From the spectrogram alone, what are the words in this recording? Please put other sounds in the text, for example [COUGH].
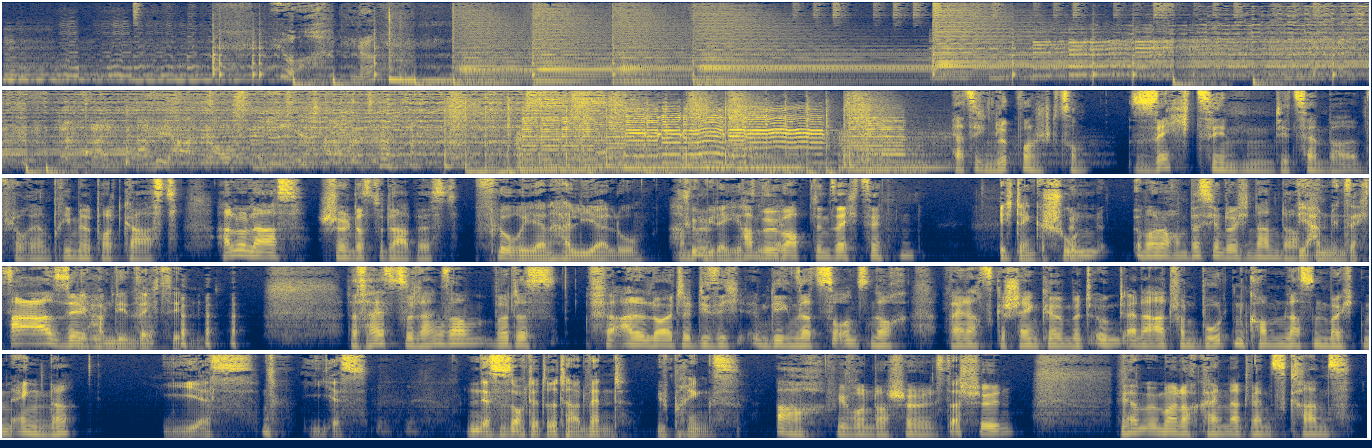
Ja, ne? Herzlichen Glückwunsch zum 16. Dezember im Florian Primel Podcast. Hallo Lars, schön, dass du da bist. Florian Hallihallo. Haben Schön wir, wieder hier Haben zu wir sein. überhaupt den 16.? Ich denke schon. Bin immer noch ein bisschen durcheinander. Wir haben den 16. Ah, sehr Wir gut. haben den 16. [LAUGHS] Das heißt, so langsam wird es für alle Leute, die sich im Gegensatz zu uns noch Weihnachtsgeschenke mit irgendeiner Art von Boten kommen lassen möchten, eng, ne? yes. Yes. Es ist auch der dritte Advent, übrigens. Ach, wie wunderschön. Ist das schön? Wir haben immer noch keinen Adventskranz.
